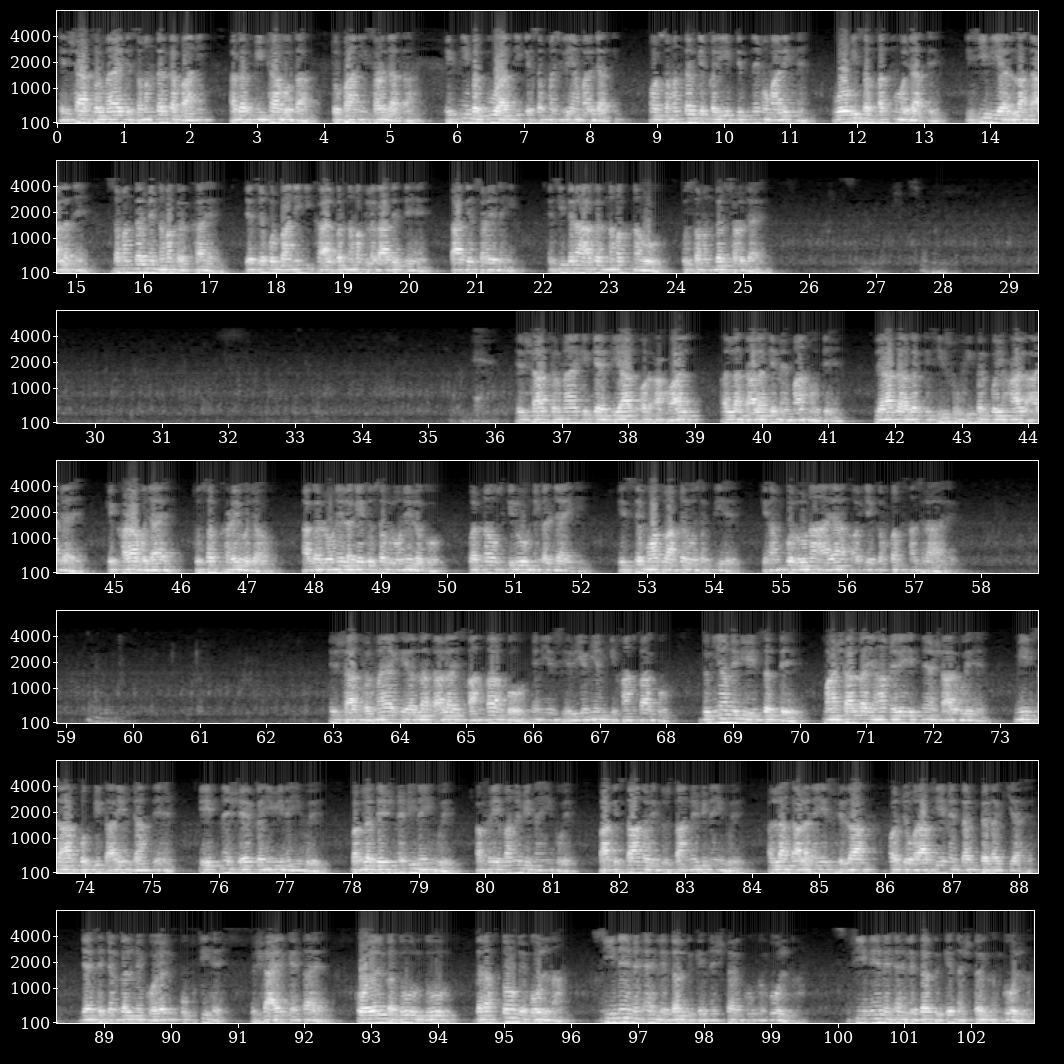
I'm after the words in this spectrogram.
ارشاد فرمایا کہ سمندر کا پانی اگر میٹھا ہوتا تو پانی سڑ جاتا۔ اتنی بدبو آتی کہ سب مچھلیاں مر جاتی۔ اور سمندر کے قریب جتنے ممالک ہیں، وہ بھی سب ختم ہو جاتے۔ اسی لیے اللہ تعالی نے سمندر میں نمک رکھا ہے۔ جیسے قربانی کی کھال پر نمک لگا دیتے ہیں، تاکہ سڑے نہیں۔ اسی طرح اگر نمک نہ ہو تو سمندر سڑ جائے۔ ارشاد فرمایا کہ کیفیات اور احوال اللہ تعالیٰ کے مہمان ہوتے ہیں۔ لہذا اگر کسی صوفی پر کوئی حال آ جائے کہ کھڑا ہو جائے تو سب کھڑے ہو جاؤ۔ اگر رونے لگے تو سب رونے لگو، ورنہ اس کی روح نکل جائے گی۔ اس سے موت واقع ہو سکتی ہے کہ ہم کو رونا آیا اور یہ کمپن ہنس رہا ہے۔ ارشاد فرمایا کہ اللہ تعالیٰ اس خانقاہ کو یعنی اس یونین کی خانقاہ کو دنیا میں بھی عزت دے۔ ماشاء اللہ یہاں میرے اتنے اشعار ہوئے ہیں۔ میر صاحب خود بھی تاریخ جانتے ہیں کہ اتنے شعر کہیں بھی نہیں ہوئے بنگلہ دیش میں بھی نہیں ہوئے، افریقہ میں بھی نہیں ہوئے، پاکستان اور ہندوستان میں بھی نہیں ہوئے۔ اللہ تعالیٰ نے اس فضا اور جغرافیے میں درد پیدا کیا ہے۔ جیسے جنگل میں کوئل اگتی ہے تو شاعر کہتا ہے کوئل کا دور دور درختوں پہ بولنا، سینے میں اہل درد کے نشتر کو گنگولنا سینے میں اہل درد کے نشتر گنگولنا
